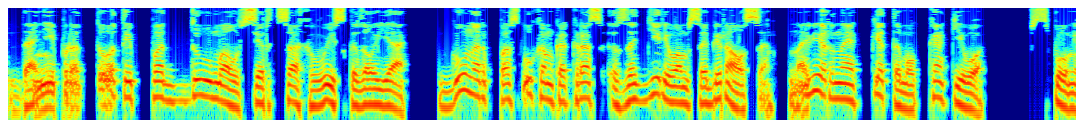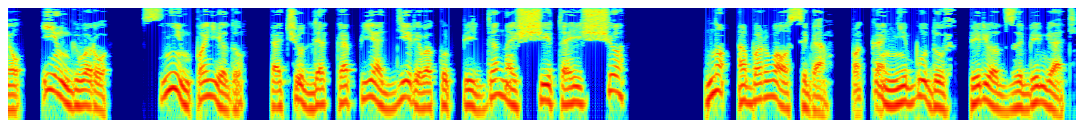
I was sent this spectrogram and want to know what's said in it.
Да не про то ты подумал, в сердцах высказал я. Гуннар, по слухам, как раз за деревом собирался. Наверное, к этому, как его? Вспомнил, Ингвару. С ним поеду. Хочу для копья дерево купить, да на щит, а еще... Но оборвал себя. Пока не буду вперед забегать.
